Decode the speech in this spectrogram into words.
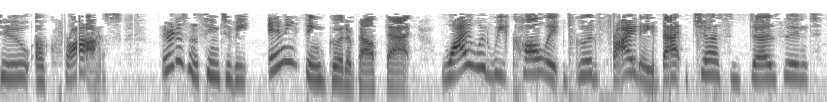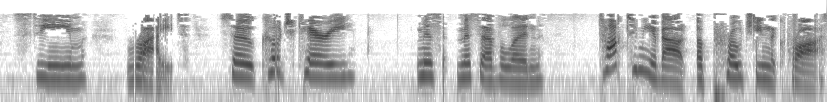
to a cross? There doesn't seem to be anything good about that. Why would we call it Good Friday? That just doesn't seem right. So, Coach Carrie, Miss Miss Evelyn, talk to me about approaching the cross.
